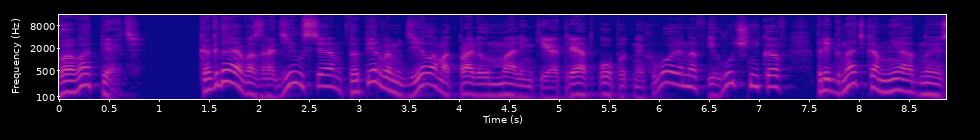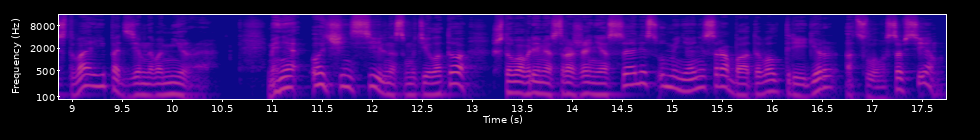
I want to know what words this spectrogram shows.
Глава 5. Когда я возродился, то первым делом отправил маленький отряд опытных воинов и лучников пригнать ко мне одну из тварей подземного мира. Меня очень сильно смутило то, что во время сражения с Элис у меня не срабатывал триггер от слова совсем.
